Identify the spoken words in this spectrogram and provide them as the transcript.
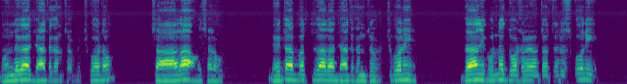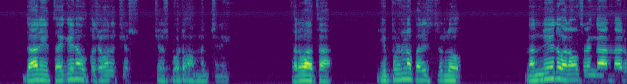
ముందుగా జాతకం చూపించుకోవడం చాలా అవసరం. డేట్ ఆఫ్ బర్త్ ద్వారా జాతకం చూపించుకొని దానికి ఉన్న దోషం ఏమిటో తెలుసుకొని దానికి తగిన ఉపశమనం చేసు చేసుకోవటం మంచిది. తర్వాత ఇప్పుడున్న పరిస్థితుల్లో నన్నేదో అనవసరంగా అన్నారు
